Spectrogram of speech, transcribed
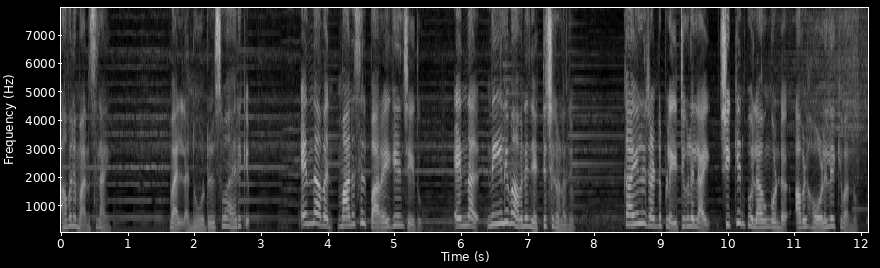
അവന് മനസ്സിലായി. വല്ല നൂഡിൽസും ആയിരിക്കും. എന്നവൻ മനസ്സിൽ പറയുകയും ചെയ്തു. എന്നാൽ നീലിമ അവനെ ഞെട്ടിച്ചു കളഞ്ഞു. കയ്യിൽ രണ്ട് പ്ലേറ്റുകളിലായി ചിക്കൻ പുലാവും കൊണ്ട് അവൾ ഹാളിലേക്ക് വന്നു.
